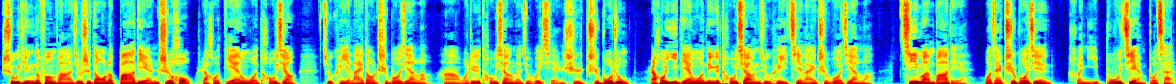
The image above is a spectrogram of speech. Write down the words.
收听的方法就是到了八点之后，然后点我头像就可以来到直播间了啊。我这个头像呢就会显示直播中，然后一点我那个头像就可以进来直播间了。今晚八点，我在直播间和你不见不散。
